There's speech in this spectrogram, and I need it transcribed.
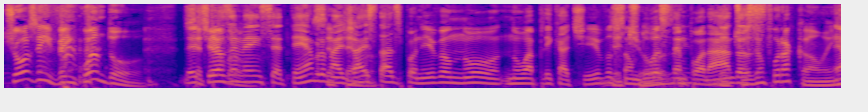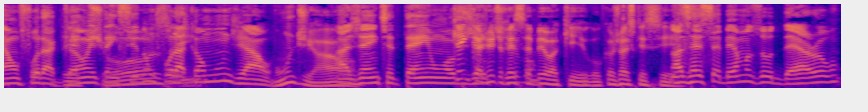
Chosen vem quando? The? Chosen vem em setembro, mas já está disponível no, no aplicativo. The São duas Chosen- The temporadas. Chosen é um furacão, hein? É um furacão The e tem sido um furacão mundial. Mundial. A gente tem um Quem objetivo. que a gente recebeu aqui, Igor? Que eu já esqueci. Nós recebemos o Daryl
